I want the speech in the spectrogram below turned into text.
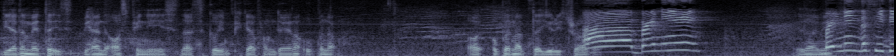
the other method is behind the os penis. Let's go and pick up from there, not open up. Or open up the urethra. Ah, uh, burning! You know what I mean? Burning the CD!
